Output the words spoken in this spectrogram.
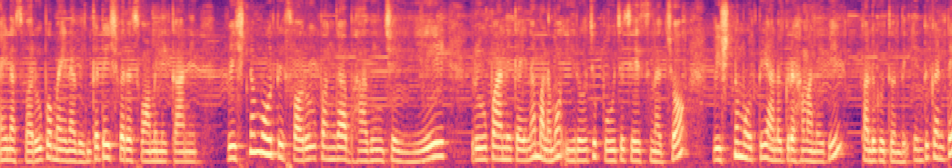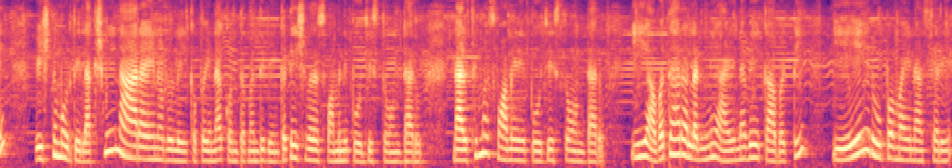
ఆయన స్వరూపమైన వెంకటేశ్వర స్వామిని కానీ విష్ణుమూర్తి స్వరూపంగా భావించే ఏ రూపానికైనా మనము ఈరోజు పూజ చేసినచో విష్ణుమూర్తి అనుగ్రహం అనేది కలుగుతుంది. ఎందుకంటే విష్ణుమూర్తి లక్ష్మీనారాయణులు లేకపోయినా కొంతమంది వెంకటేశ్వర స్వామిని పూజిస్తూ ఉంటారు నరసింహస్వామిని పూజిస్తూ ఉంటారు. ఈ అవతారాలన్నీ ఆయనవే కాబట్టి ఏ రూపమైనా సరే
